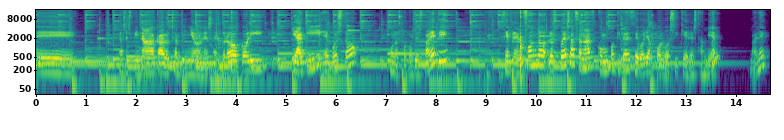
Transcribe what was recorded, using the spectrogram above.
Eh, las espinacas, los champiñones, el brócoli y aquí he puesto unos pocos de espagueti siempre en el fondo. Los puedes sazonar con un poquito de cebolla en polvo si quieres también, ¿vale?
